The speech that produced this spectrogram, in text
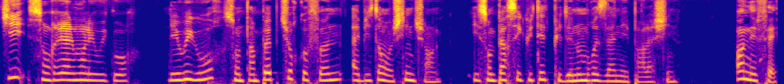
Qui sont réellement les Ouïghours? Les Ouïghours sont un peuple turcophone habitant au Xinjiang. Ils sont persécutés depuis de nombreuses années par la Chine. En effet,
